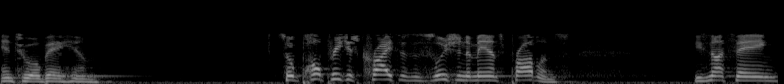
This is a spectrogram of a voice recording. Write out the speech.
and to obey Him. So Paul preaches Christ as the solution to man's problems. He's not saying,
